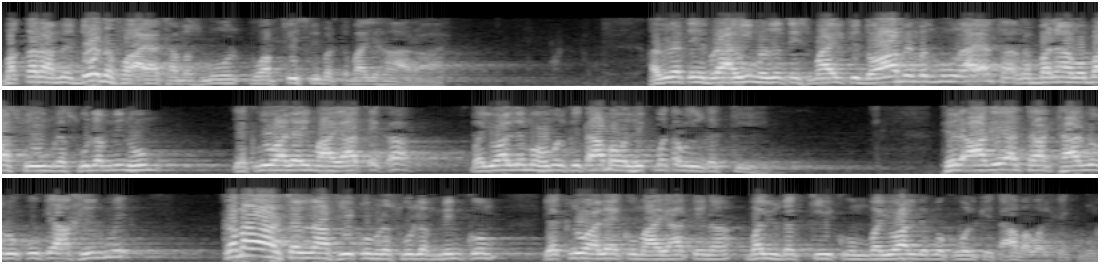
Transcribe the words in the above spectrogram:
बकरा में दो दफ़ा आया था मजमून, वो अब तीसरी मरतबा यहाँ आ रहा है। हज़रत इब्राहिम, हज़रत इस्माइल की दुआ में मजमून आया था रबना वबा सहीम रसूल मिनहुम यकलू आयात का वजवाल मोहम्मद किताब अवल हमत अवल जक्की फिर आ गया था अट्ठारहवें रुकू के आखिर में। कमा अरसलना फीकुम रसूलम मिनकुम यकलू अलैकुम आयातना वयुजक्की कुम वयुअल्लमुकुम किताब अवल हिकम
